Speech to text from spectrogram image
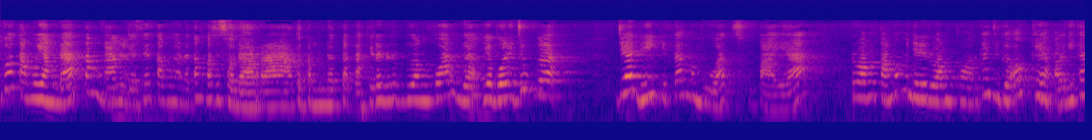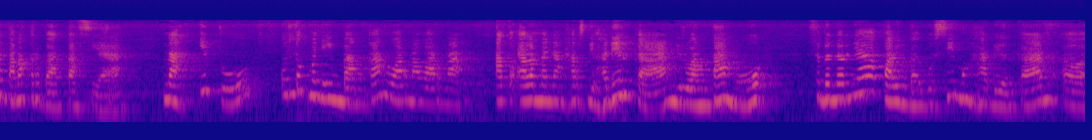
juga tamu yang datang kan. Iya. Biasanya tamu yang datang pasti saudara atau teman dekat. Akhirnya dari ruang keluarga. Ya boleh juga. Jadi kita membuat supaya ruang tamu menjadi ruang keluarga juga oke, apalagi kan tanah terbatas ya. Nah itu untuk menyeimbangkan warna-warna atau elemen yang harus dihadirkan di ruang tamu, sebenarnya paling bagus sih menghadirkan eh,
